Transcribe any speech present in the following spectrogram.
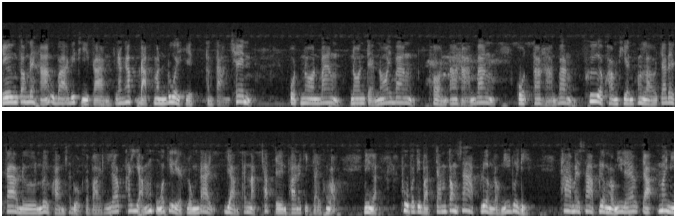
จึงต้องได้หาอุบายวิธีการระงับดับมันด้วยเหตุต่างๆ เช่น อดนอนบ้าง นอนแต่น้อยบ้าง ผ่อนอาหารบ้าง อดอาหารบ้าง เพื่อความเพียรของเราจะได้ก้าวเดินด้วยความสะดวกสบาย แล้วขยำหัวกิเลสลงได้อย่างถนัดชัดเจนภายในจิตใจของเรา นี่แหละ ผู้ปฏิบัติจำต้องทราบเรื่องเหล่านี้ด้วยดี ถ้าไม่ทราบเรื่องเหล่านี้แล้วจะไม่มี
